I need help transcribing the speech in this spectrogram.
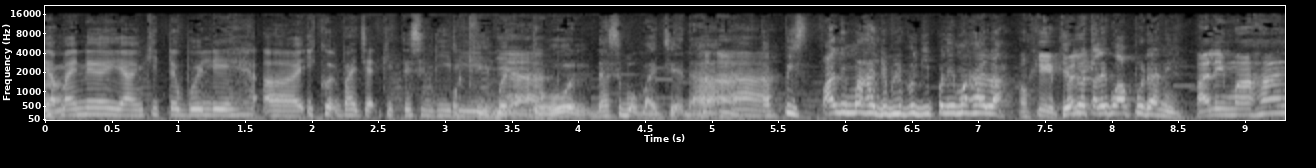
yang mana yang kita boleh uh, ikut bajet kita sendiri. Okey, betul. Dah sebut bajet dah. Ha. Tapi paling mahal dia boleh pergi paling mahal lah. Okey, Kira paling- tak boleh buat apa dah ni. Paling mahal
